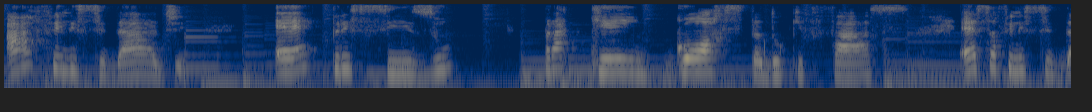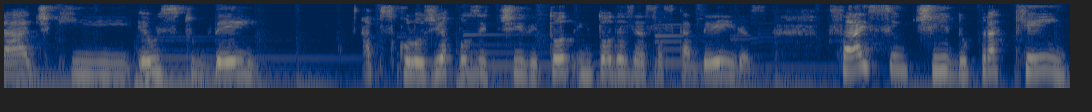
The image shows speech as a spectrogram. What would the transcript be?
a felicidade é preciso para quem gosta do que faz, essa felicidade que eu estudei, a psicologia positiva em todas essas cadeiras, faz sentido para quem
